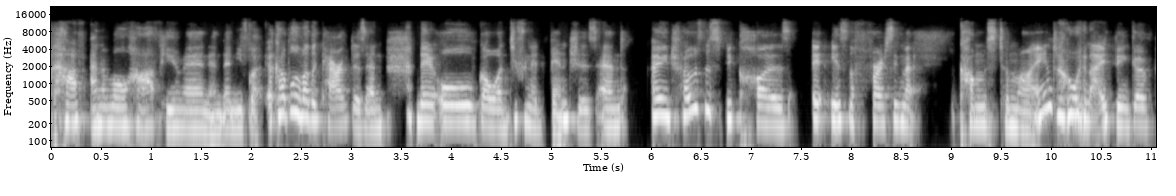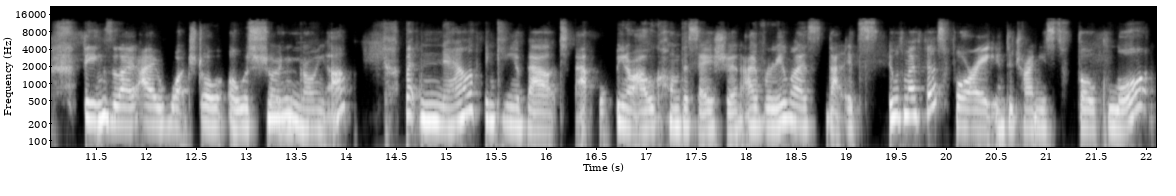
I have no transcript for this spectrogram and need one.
half animal, half human. And then you've got a couple of other characters, and they all go on different adventures. And I chose this because it is the first thing that comes to mind when I think of things that I, I watched or, or, was shown mm. growing up. But now thinking about uh, you know our conversation, I've realized that it's it was my first foray into Chinese folklore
